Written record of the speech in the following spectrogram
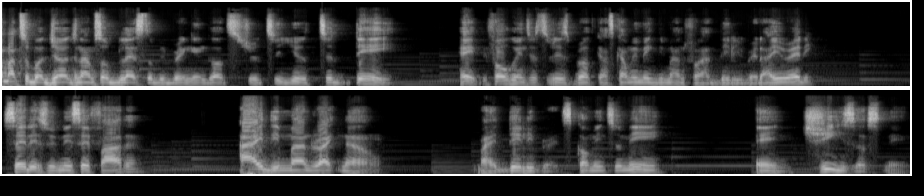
I'm Atubo George, and I'm so blessed to be bringing God's truth to you today. Hey, before going into today's broadcast, can we make demand for our daily bread? Are you ready? Say this with me. Say, Father, I demand right now my daily bread. It's coming to me in Jesus' name.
